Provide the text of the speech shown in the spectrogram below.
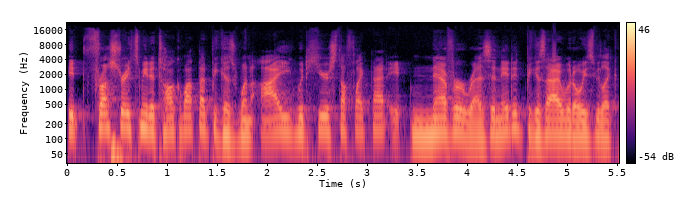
it frustrates me to talk about that because when I would hear stuff like that, it never resonated because I would always be like,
